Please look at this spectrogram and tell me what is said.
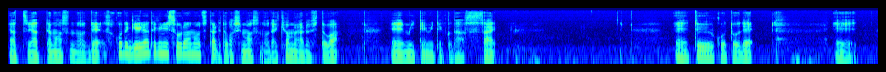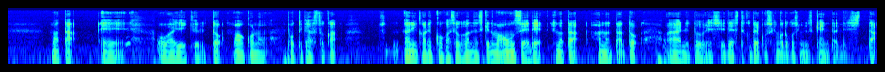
やつやってますので、そこでゲリラ的に相談乗ってたりとかしますので、興味ある人は、えー、見てみてください。えー、ということで、えー、また、えお会いできると、まあ、この、ポッドキャストか、何かで公開するかわかんないですけど、まあ、音声で、また、あなたと会えると嬉しいです。ということで、ご視聴のこと、ご清水健太でした。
